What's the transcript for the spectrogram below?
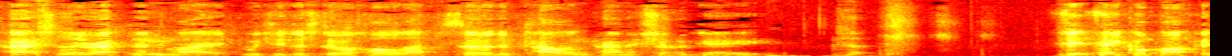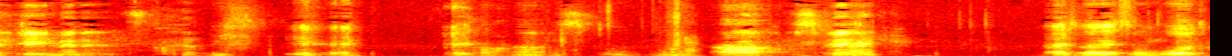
I actually reckon like we should just do a whole episode of Callum trying to shut a gate. Did it take up our 15 minutes? Oh, spinning. Let's go get some wood.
